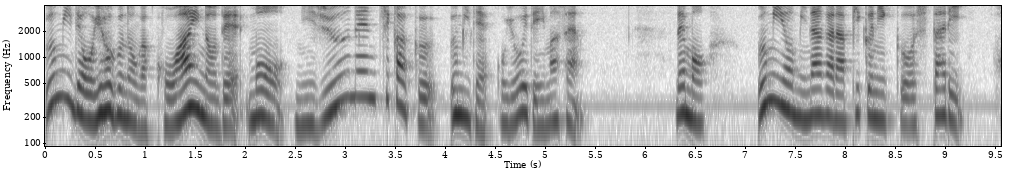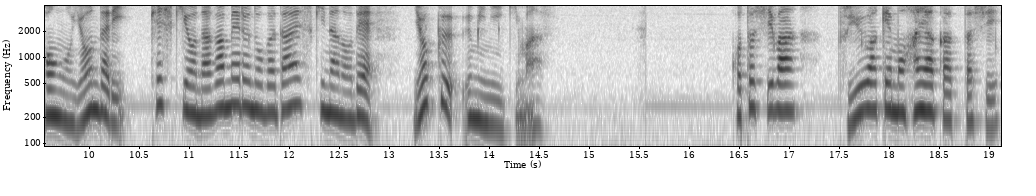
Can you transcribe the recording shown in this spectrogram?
海で泳ぐのが怖いのでもう20年近く海で泳いでいませんでも海を見ながらピクニックをしたり本を読んだり景色を眺めるのが大好きなのでよく海に行きます今年は梅雨明けも早かったし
